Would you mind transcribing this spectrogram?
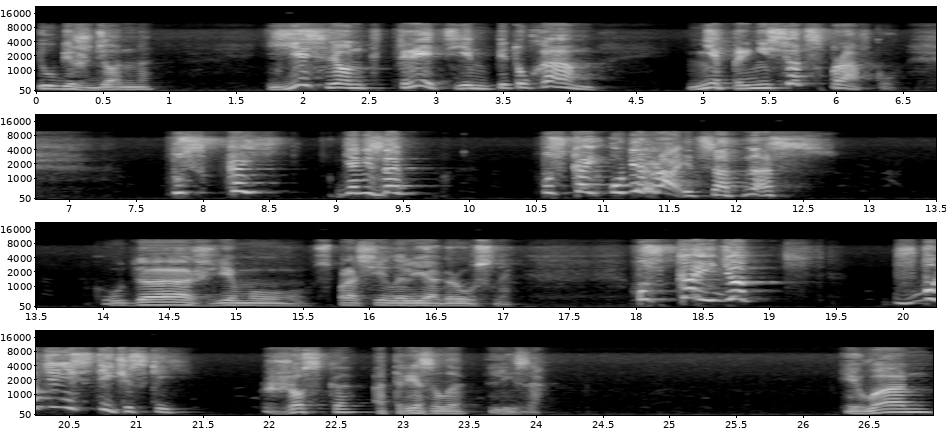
и убежденно. Если он к третьим петухам не принесет справку, пускай, я не знаю, пускай убирается от нас. Куда ж ему? Спросил Илья грустно. Пускай идет в букинистический жестко отрезала Лиза. Иван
